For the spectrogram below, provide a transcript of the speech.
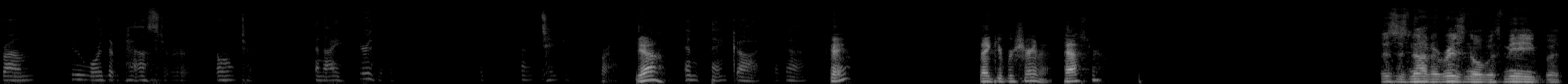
from you or the pastor or the altar, and I hear this, I just got to take a deep breath. Yeah. And thank God for that. Okay. Thank you for sharing that. Pastor? This is not original with me, but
